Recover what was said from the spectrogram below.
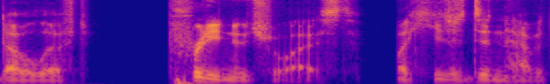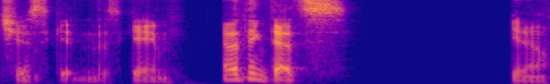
Doublelift pretty neutralized. Like he just didn't have a chance to get in this game, and I think that's, you know,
